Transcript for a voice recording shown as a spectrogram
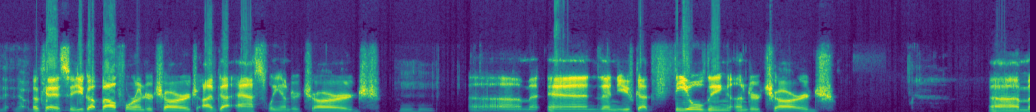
That- that Okay, be- so you got Balfour under charge. I've got Astley under charge. Mhm. Um, and then you've got Fielding under charge. Um,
